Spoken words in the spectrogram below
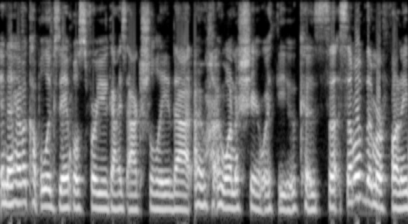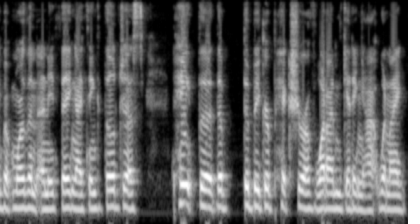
And I have a couple examples for you guys actually that I, I want to share with you because some of them are funny, but more than anything, I think they'll just paint the, the, the bigger picture of what I'm getting at when I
